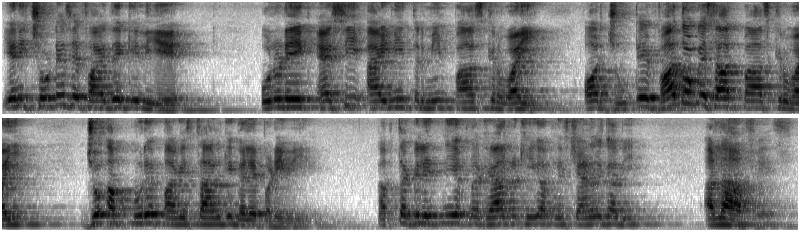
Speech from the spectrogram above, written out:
यानी छोटे से फ़ायदे के लिए उन्होंने एक ऐसी आईनी तरमीम पास करवाई और झूठे वादों के साथ पास करवाई, जो अब पूरे पाकिस्तान के गले पड़ी हुई है। अब तक के लिए इतनी अपना ख्याल रखिएगा अपने चैनल का भी। अल्लाह हाफिज़।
